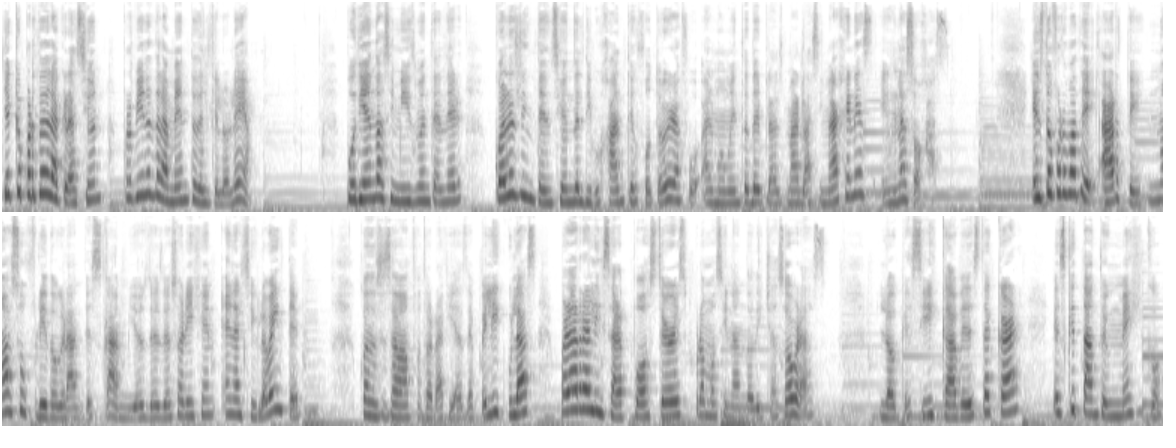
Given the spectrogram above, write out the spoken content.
ya que parte de la creación proviene de la mente del que lo lea, pudiendo asimismo entender cuál es la intención del dibujante o fotógrafo al momento de plasmar las imágenes en las hojas. Esta forma de arte no ha sufrido grandes cambios desde su origen en el siglo XX, cuando se usaban fotografías de películas para realizar pósters promocionando dichas obras. Lo que sí cabe destacar es que tanto en México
